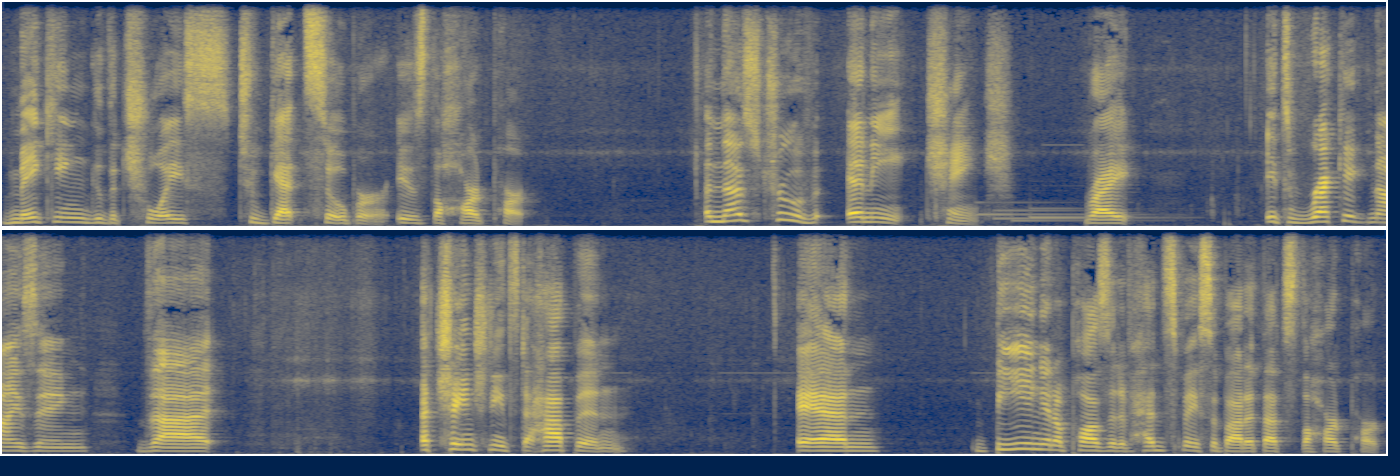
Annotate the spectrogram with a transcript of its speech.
Making the choice to get sober is the hard part. And that's true of any change, right? It's recognizing that a change needs to happen and being in a positive headspace about it, that's the hard part.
